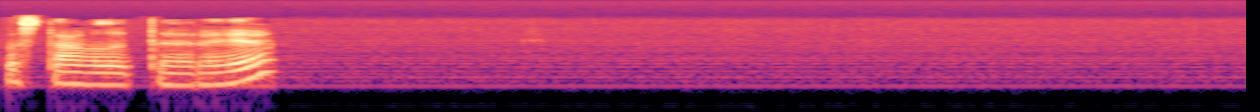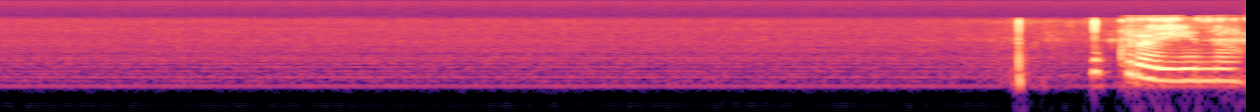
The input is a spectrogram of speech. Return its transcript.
Поставили тере. Україна.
